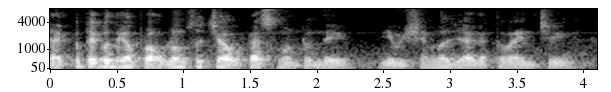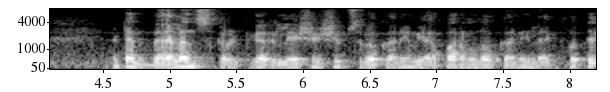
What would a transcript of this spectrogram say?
లేకపోతే కొద్దిగా ప్రాబ్లమ్స్ వచ్చే అవకాశం ఉంటుంది. ఈ విషయంలో జాగ్రత్త వహించి అంటే బ్యాలెన్స్ కరెక్ట్గా రిలేషన్షిప్స్లో కానీ వ్యాపారంలో కానీ లేకపోతే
